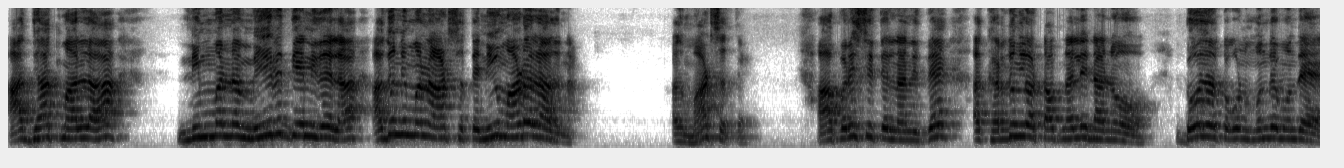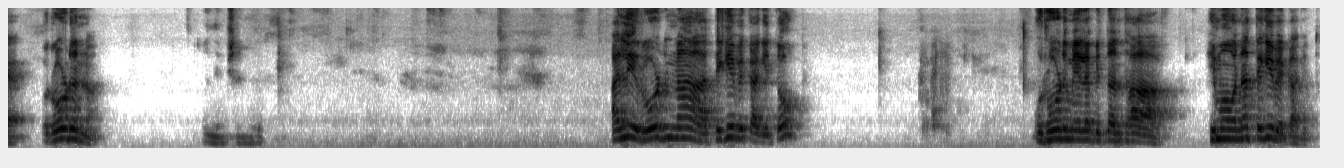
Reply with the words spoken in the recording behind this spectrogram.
ಆಧ್ಯಾತ್ಮ ಅಲ್ಲ, ನಿಮ್ಮನ್ನ ಮೀರಿದ್ದೇನಿದೆ ಅಲ್ಲ, ಅದು ನಿಮ್ಮನ್ನ ಆಡ್ಸತ್ತೆ. ನೀವು ಮಾಡಲ್ಲ ಅದನ್ನ. ಅದು ಮಾಡ್ಸತ್ತೆ. ಆ ಪರಿಸ್ಥಿತಿಯಲ್ಲಿ ನಾನಿದ್ದೆ, ಆ ಕರ್ದುಂಗ್ಲ ಟಾಪ್ನಲ್ಲಿ ನಾನು ಡೋಸರ್ ತಗೊಂಡು ಮುಂದೆ ಮುಂದೆ ರೋಡನ್ನು. ಒಂದು ನಿಮಿಷ ನೋಡಿ. ಅಲ್ಲಿ ರೋಡ್ನ ತೆಗಿಬೇಕಾಗಿತ್ತು. ರೋಡ್ ಮೇಲೆ ಬಿದ್ದಂತಹ ಹಿಮವನ್ನ ತೆಗಿಬೇಕಾಗಿತ್ತು.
